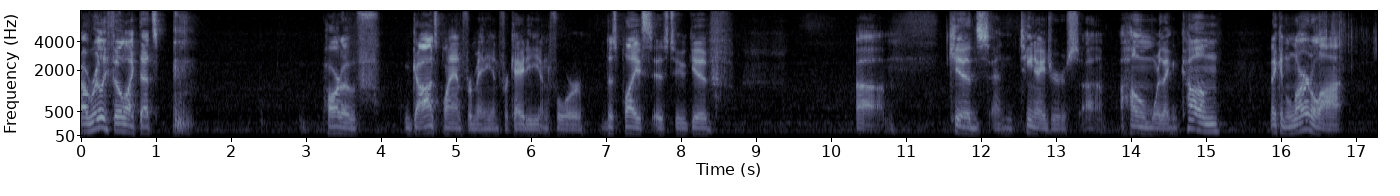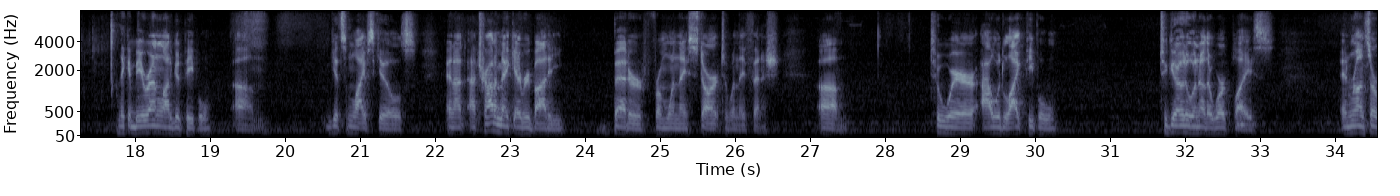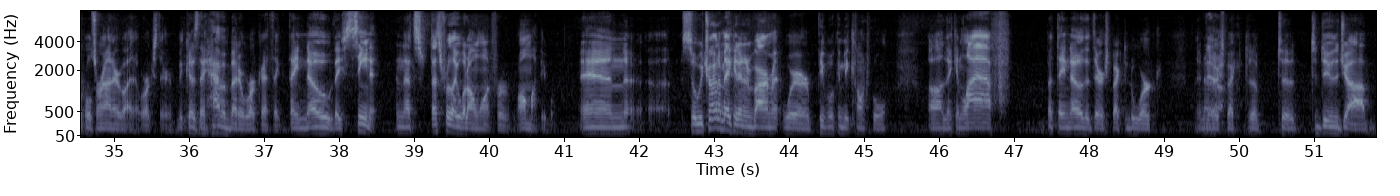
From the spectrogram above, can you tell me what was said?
I really feel like that's part of God's plan for me and for Katie and for this place is to give um, kids and teenagers um, a home where they can come, they can learn a lot, they can be around a lot of good people, um, get some life skills, and I, I, try to make everybody better from when they start to when they finish. Um, to where I would like people to go to another workplace and run circles around everybody that works there because they have a better work ethic. They know they've seen it, and that's that's really what I want for all my people. And uh, so we try to make it an environment where people can be comfortable, uh, they can laugh, but they know that they're expected to work. They know yeah. they're expected to, to to do the job.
